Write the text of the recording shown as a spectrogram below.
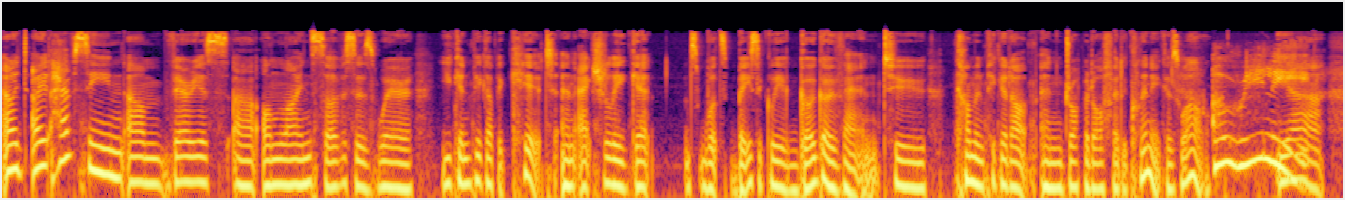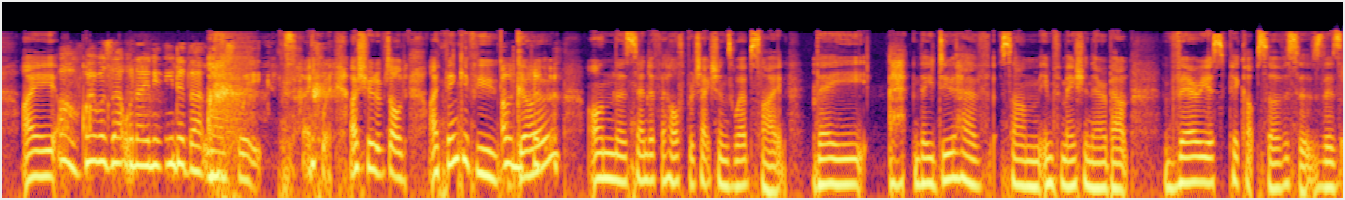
And I, I have seen um, various uh, online services where you can pick up a kit and actually get what's basically a go-go van to come and pick it up and drop it off at a clinic as well. Oh, really? Yeah, I Oh, where was that when I needed that last week? exactly. I should have told. I think if you Oh, no. go on the Centre for Health Protection's website, they they do have some information there about various pickup services. There's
